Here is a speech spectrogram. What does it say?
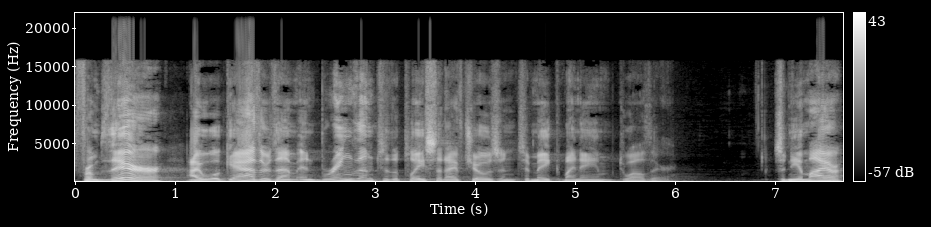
From there, I will gather them and bring them to the place that I've chosen to make my name dwell there. So Nehemiah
